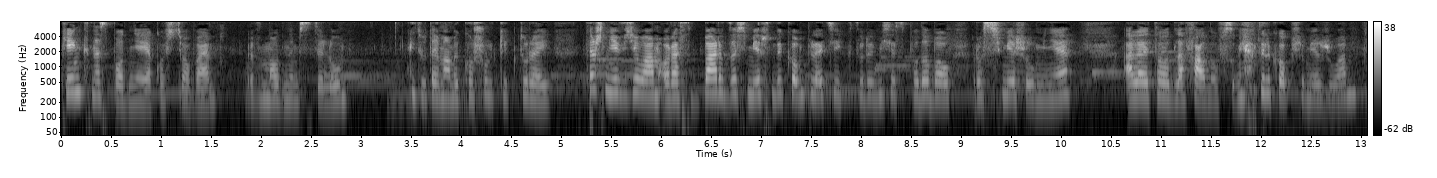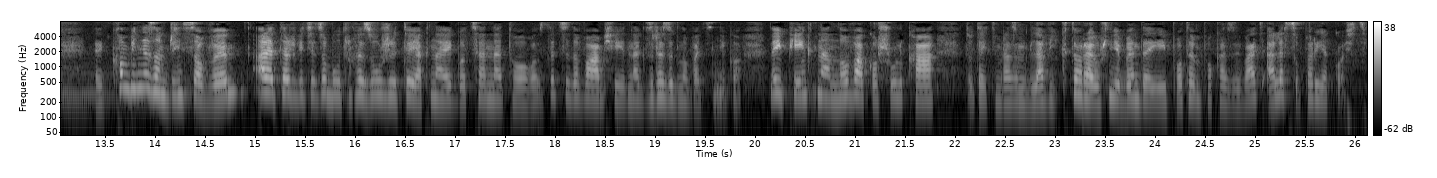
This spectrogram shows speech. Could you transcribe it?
Piękne spodnie jakościowe w modnym stylu. I tutaj mamy koszulki, której też nie wzięłam oraz bardzo śmieszny komplecik, który mi się spodobał, rozśmieszył mnie, ale to dla fanów w sumie tylko przymierzyłam. E, Kombinezon jeansowy, ale też wiecie co, był trochę zużyty jak na jego cenę, to zdecydowałam się jednak zrezygnować z niego. No i piękna, nowa koszulka, tutaj tym razem dla Wiktora, już nie będę jej potem pokazywać, ale super jakości.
